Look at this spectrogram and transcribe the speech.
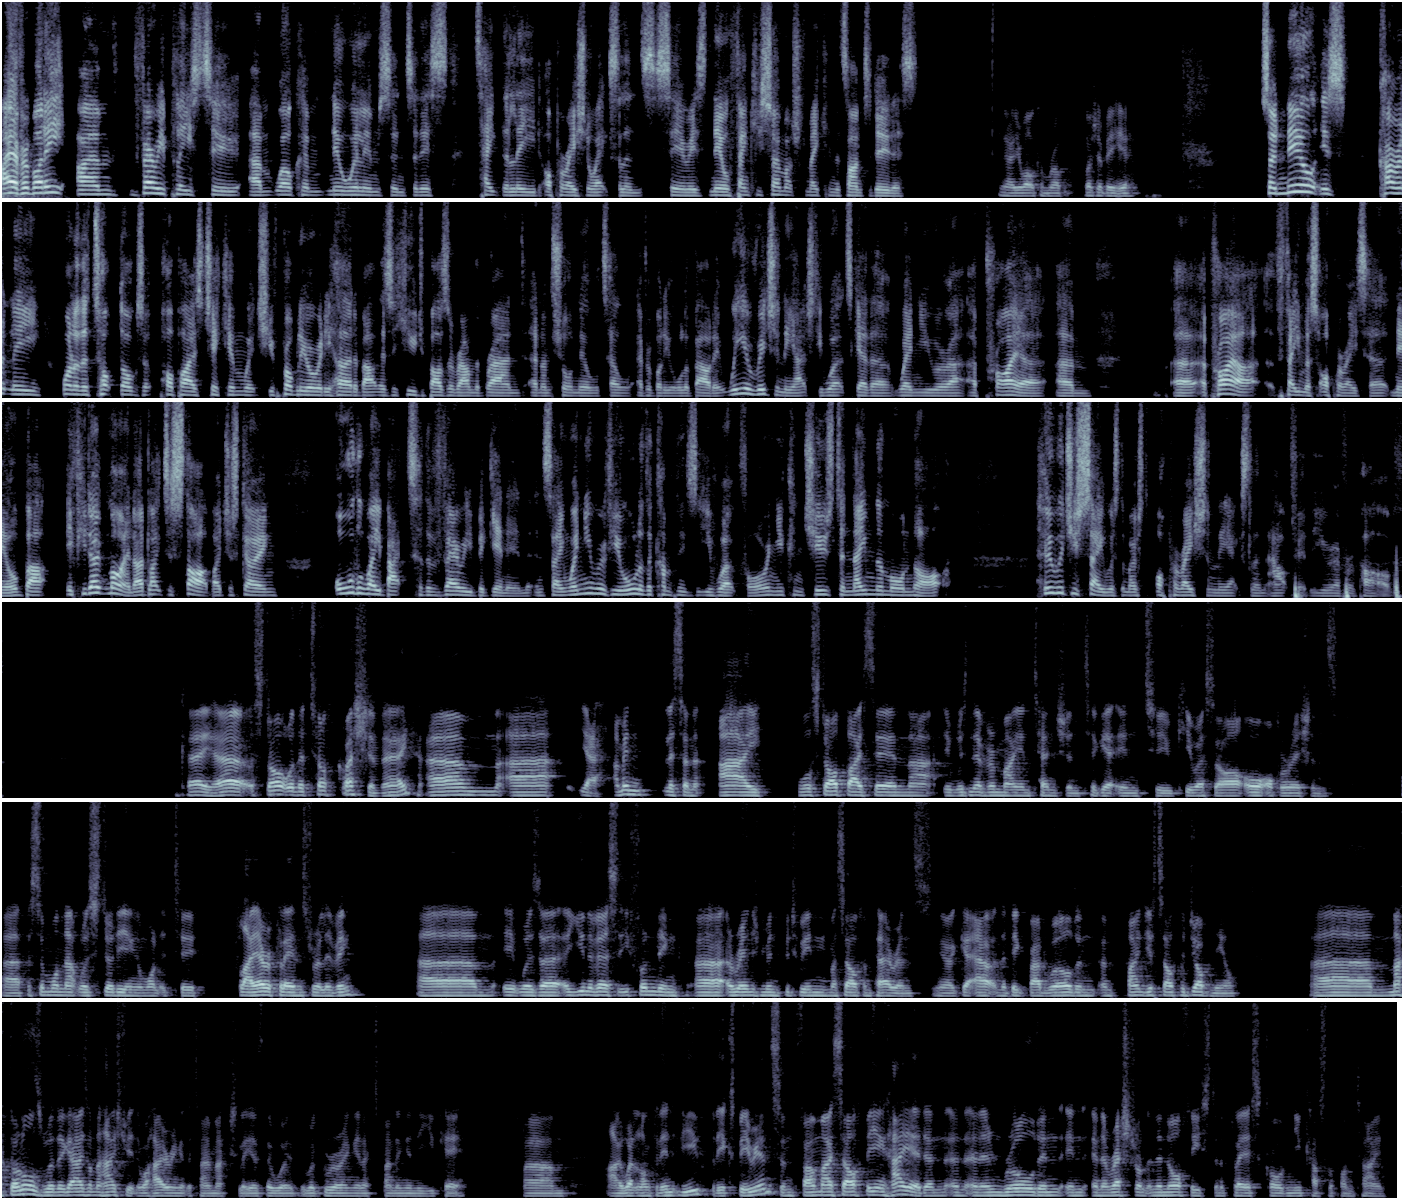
Hi, everybody. I'm very pleased to um, welcome Neil Williamson to this Take the Lead Operational Excellence series. Neil, thank you so much for making the time to do this. Yeah, you're welcome, Rob. Pleasure to be here. So, Neil is currently one of the top dogs at Popeyes Chicken, which you've probably already heard about. There's a huge buzz around the brand, and I'm sure Neil will tell everybody all about it. We originally actually worked together when you were a prior um, uh, a prior famous operator, Neil. But if you don't mind, I'd like to start by just going all the way back to the very beginning and saying when you review all of the companies that you've worked for, and you can choose to name them or not, who would you say was the most operationally excellent outfit that you were ever a part of? Okay, uh, start with a tough question, eh? Um, uh, yeah, I mean, listen, I will start by saying that it was never my intention to get into QSR or operations. Uh, for someone that was studying and wanted to fly airplanes for a living, um, it was a, a university funding uh, arrangement between myself and parents. You know, get out in the big bad world and, and find yourself a job, Neil. Um, McDonald's were the guys on the high street that were hiring at the time, actually, as they were they were growing and expanding in the UK. Um, I went along for the interview for the experience and found myself being hired and, and, and enrolled in, in, in a restaurant in the Northeast in a place called Newcastle upon Tyne.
